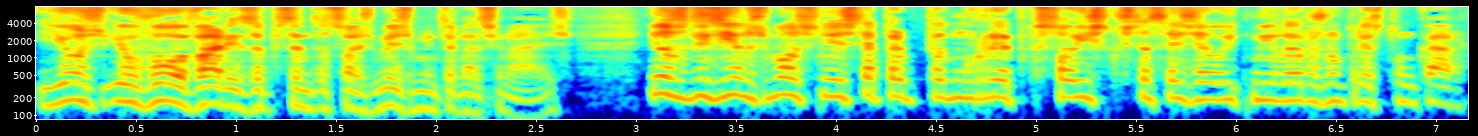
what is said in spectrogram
e hoje eu vou a várias apresentações, mesmo internacionais, eles diziam-nos, meus senhores, isto é para, para, morrer, porque só isto custa 6 a 8 mil euros no preço de um carro.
